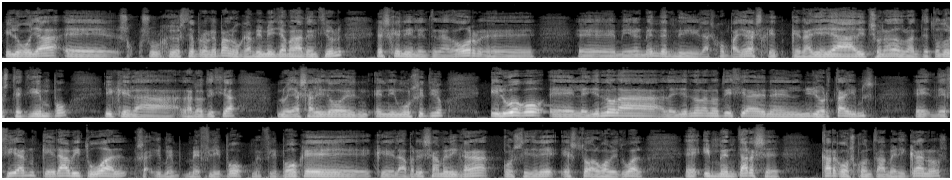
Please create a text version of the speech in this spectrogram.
y luego ya eh, su- surgió este problema. Lo que a mí me llama la atención es que ni el entrenador, eh, eh, Miguel Méndez, ni las compañeras, que, que nadie ya ha dicho nada durante todo este tiempo y que la, la noticia no haya salido en, en ningún sitio. Y luego, eh, leyendo, la, leyendo la noticia en el New York Times, eh, decían que era habitual, o sea, y me, flipó, me flipó que, que la prensa americana considere esto algo habitual, eh, inventarse cargos contra americanos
